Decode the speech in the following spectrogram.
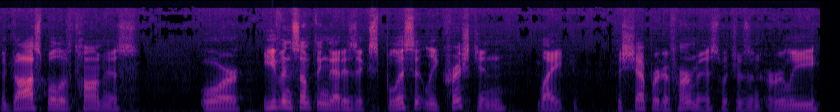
the Gospel of Thomas, or even something that is explicitly Christian, like the Shepherd of Hermas, which was an early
